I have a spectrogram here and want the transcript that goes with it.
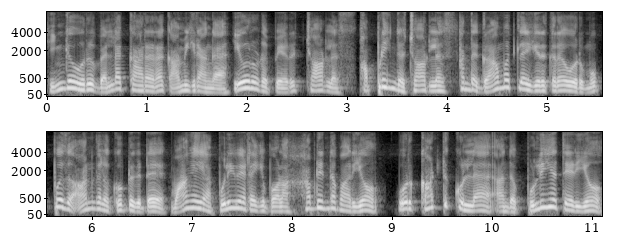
இங்க ஒரு வெள்ளக்காரரை காமிக்கிறாங்க. இவரோட பேரு சார்லஸ். அப்படி இந்த சார்லஸ் அந்த கிராமத்துல இருக்கிற ஒரு முப்பது ஆண்களை கூப்பிட்டுக்கிட்டு வாங்கய்யா புலி வேட்டைக்கு போலாம் அப்படின்ற மாதிரியும் ஒரு காட்டுக்குள்ள அந்த புலிய தேடியும்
